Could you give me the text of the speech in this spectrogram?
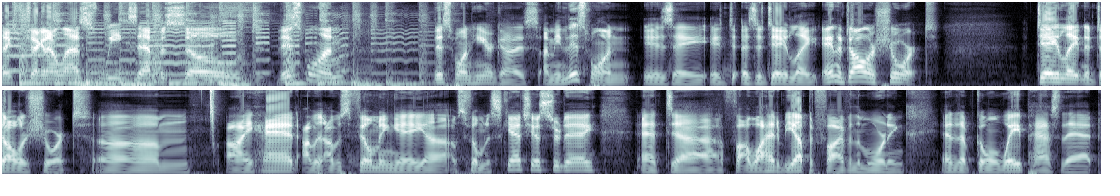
Thanks for checking out last week's episode. This one, this one here, guys. I mean, this one is a is a day late and a dollar short day late and a dollar short. Um, I had I, w- I was filming a uh, I was filming a sketch yesterday at uh, five, well I had to be up at five in the morning. Ended up going way past that.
